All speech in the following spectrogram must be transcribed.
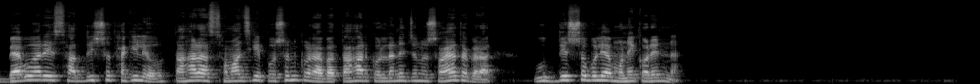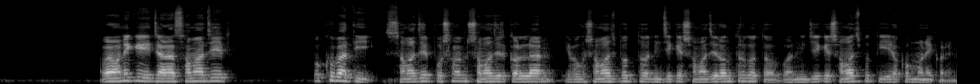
ব্যবহারের সাদৃশ্য থাকিলেও তাহারা সমাজকে পোষণ করা বা তাহার কল্যাণের জন্য সহায়তা করা উদ্দেশ্য বলিয়া মনে করেন না। আবার অনেকে যারা সমাজের পক্ষপাতী, সমাজের পোষণ, সমাজের কল্যাণ এবং সমাজবদ্ধ নিজেকে সমাজের অন্তর্গত বা নিজেকে সমাজপতি এরকম মনে করেন।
